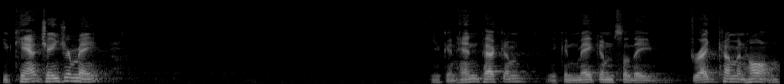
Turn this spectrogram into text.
You can't change your mate. You can henpeck them, you can make them so they dread coming home.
